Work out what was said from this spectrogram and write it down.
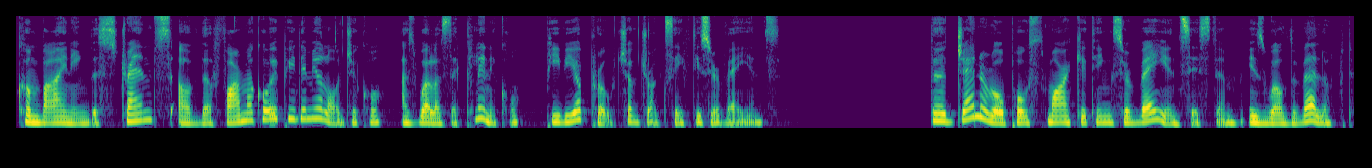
combining the strengths of the pharmacoepidemiological as well as the clinical PV approach of drug safety surveillance. The general post marketing surveillance system is well developed,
